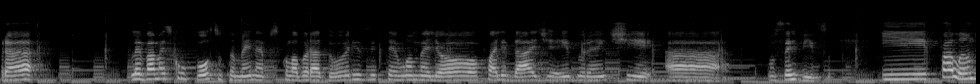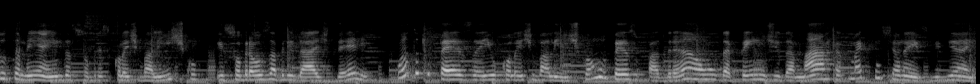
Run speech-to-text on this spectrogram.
para levar mais conforto também, né, para os colaboradores e ter uma melhor qualidade aí durante a, o serviço. E falando também ainda sobre esse colete balístico e sobre a usabilidade dele, quanto que pesa aí o colete balístico? É um peso padrão? Depende da marca? Como é que funciona isso, Viviane?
